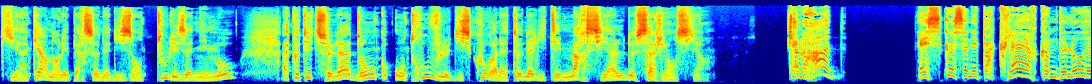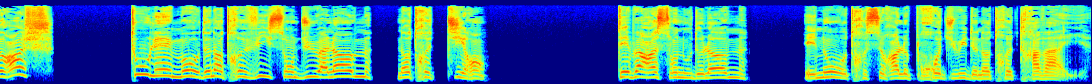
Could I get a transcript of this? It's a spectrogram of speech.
qui incarne en les personnalisant tous les animaux, à côté de cela, donc, on trouve le discours à la tonalité martiale de Sage l'Ancien. Camarades, est-ce que ce n'est pas clair comme de l'eau de roche? Tous les maux de notre vie sont dus à l'homme, notre tyran. Débarrassons-nous de l'homme, et nôtre sera le produit de notre travail.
